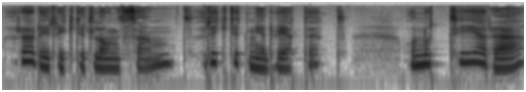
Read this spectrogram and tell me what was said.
Rör dig riktigt långsamt, riktigt medvetet och notera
